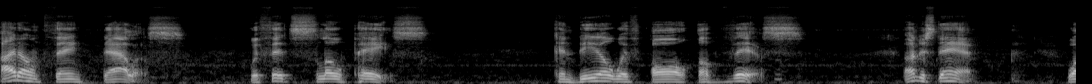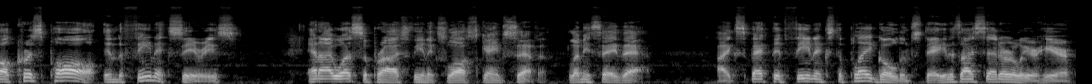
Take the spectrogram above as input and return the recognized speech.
I don't think Dallas, with its slow pace, can deal with all of this. Understand, while Chris Paul in the Phoenix series, and I was surprised Phoenix lost game seven, let me say that. I expected Phoenix to play Golden State, as I said earlier here,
